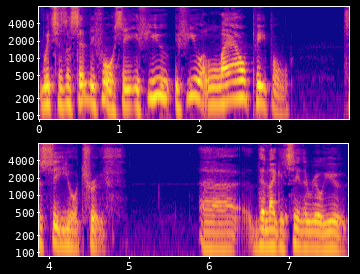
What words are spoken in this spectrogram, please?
which as i said before see if you if you allow people to see your truth, uh, then they can see the real you.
